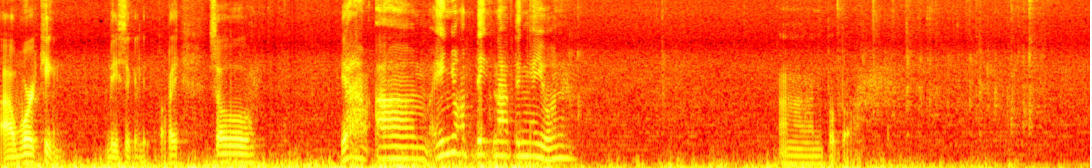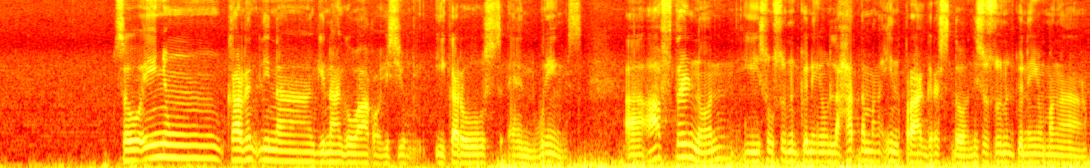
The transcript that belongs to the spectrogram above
ah, working basically. Okay? So yeah, um ayun yung update natin ngayon. Ah, ano pa ba? So, yun yung currently na ginagawa ko is yung Icarus and Wings. Ah, after nun, isusunod ko na yung lahat ng mga in progress doon. Isusunod ko na yung mga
